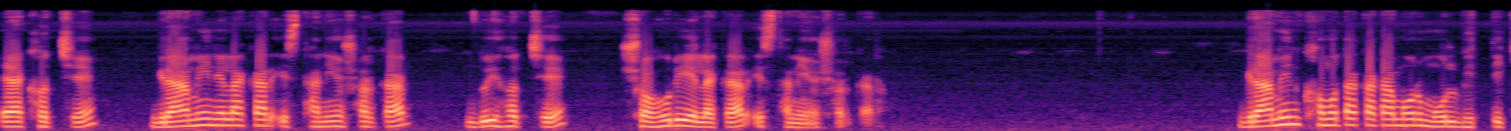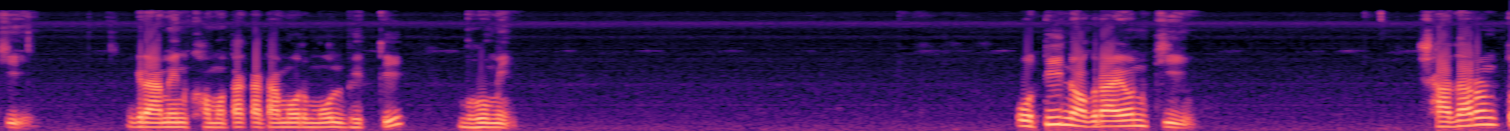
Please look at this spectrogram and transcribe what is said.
এক হচ্ছে গ্রামীণ এলাকার স্থানীয় সরকার, দুই হচ্ছে শহরি এলাকার স্থানীয় সরকার। গ্রামীণ ক্ষমতা কাঠামোর মূল ভিত্তি কি? গ্রামীণ ক্ষমতা কাঠামোর মূল ভিত্তি ভূমি। অতি নগরায়ন কি? সাধারণত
